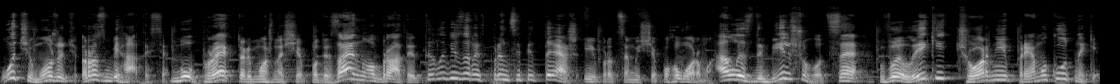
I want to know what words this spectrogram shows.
очі можуть розбігатися, бо проектори можна ще по дизайну обрати, телевізори, в принципі, теж, і про це ми ще поговоримо. Але здебільшого це великі чорні прямокутники.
